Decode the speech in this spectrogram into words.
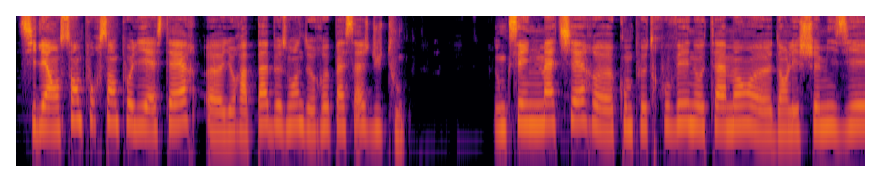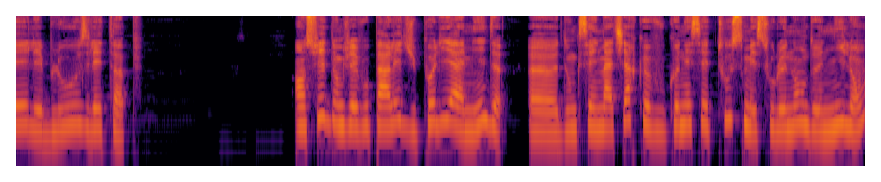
S'il est en 100% polyester, il n'y aura pas besoin de repassage du tout. Donc c'est une matière qu'on peut trouver notamment dans les chemisiers, les blouses, les tops. Ensuite, donc, je vais vous parler du polyamide. Euh, donc, c'est une matière que vous connaissez tous, mais sous le nom de nylon.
